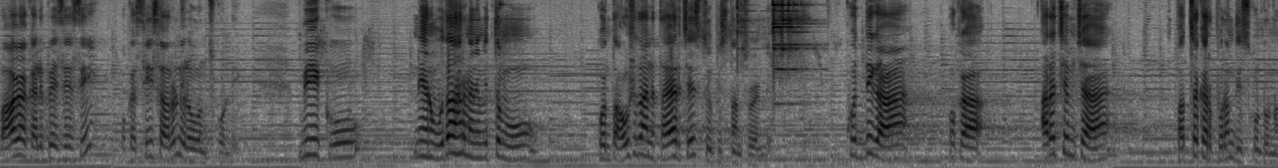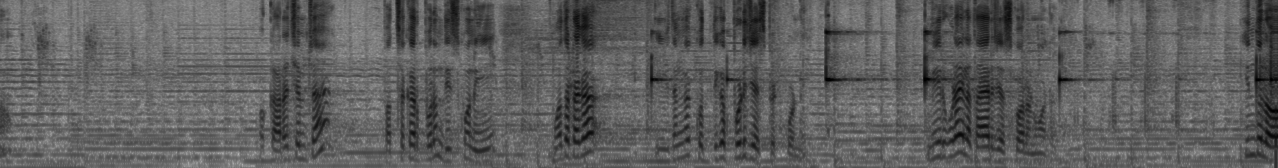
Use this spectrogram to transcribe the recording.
బాగా కలిపేసేసి ఒక సీసాలో నిల్వ ఉంచుకోండి. మీకు నేను ఉదాహరణ నిమిత్తము కొంత ఔషధాన్ని తయారు చేసి చూపిస్తాను చూడండి. కొద్దిగా ఒక అర చెంచా పచ్చకర్పూరం తీసుకుంటున్నాను. ఒక అర చెంచా పచ్చకర్పూరం తీసుకొని మొదటగా ఈ విధంగా కొద్దిగా పొడి చేసి పెట్టుకోండి. మీరు కూడా ఇలా తయారు చేసుకోవాలన్నమాట. ఇందులో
